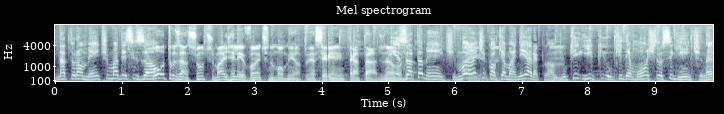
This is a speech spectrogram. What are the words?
naturalmente uma decisão Outros assuntos mais relevantes no momento, né, serem tratados, não? Exatamente. Mas, Aí, de né? qualquer maneira, Cláudio, o, que, e o que demonstra o seguinte, né?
